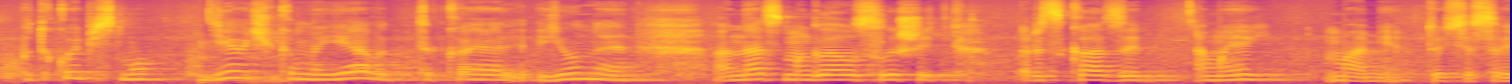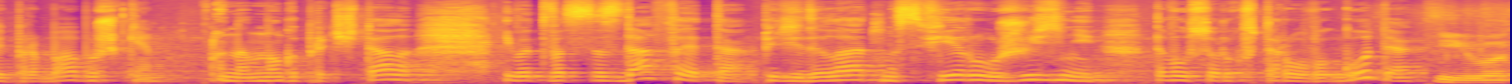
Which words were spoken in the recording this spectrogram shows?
Вот такое письмо. Девочка моя, вот такая юная, она смогла услышать рассказы о моей маме, то есть о своей прабабушке. Она много прочитала. И вот воссоздав это, передала атмосферу жизни того 42 -го года. И вот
